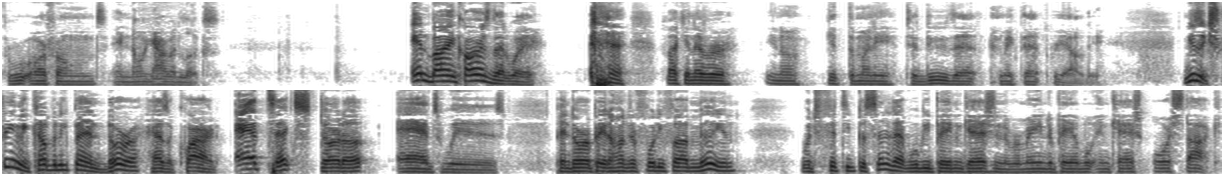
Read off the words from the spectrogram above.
through our phones and knowing how it looks. And buying cars that way. if I can ever, you know, get the money to do that and make that reality. Music streaming company Pandora has acquired ad tech startup AdsWizz. Pandora paid 145 million, which 50% of that will be paid in cash and the remainder payable in cash or stock.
